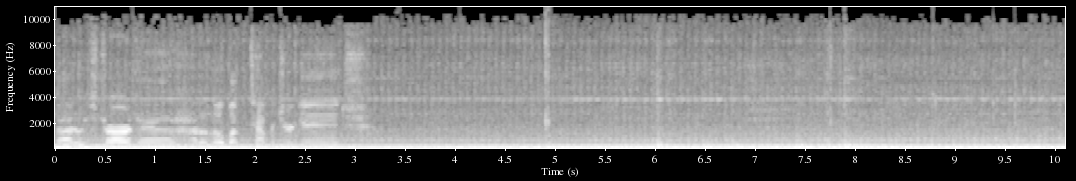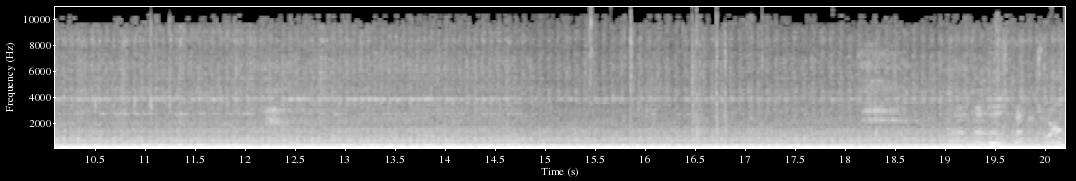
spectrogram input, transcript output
Battery's charging. I don't know about the temperature gauge. None of those buttons work.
